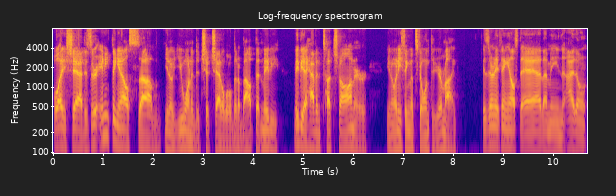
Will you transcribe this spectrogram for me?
Well, hey, Shad, is there anything else um, you know you wanted to chit chat a little bit about that maybe maybe I haven't touched on, or you know anything that's going through your mind? Is there anything else to add? I mean, I don't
